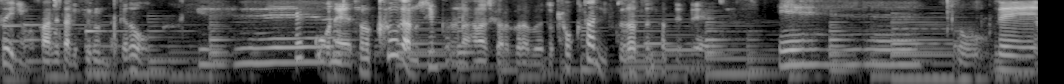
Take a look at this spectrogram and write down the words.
推理もされたりするんだけど、結構ね、そのクーガのシンプルな話から比べると極端に複雑になってて、ええそう。で、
